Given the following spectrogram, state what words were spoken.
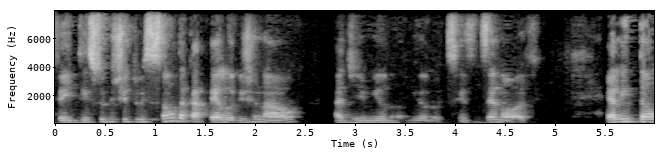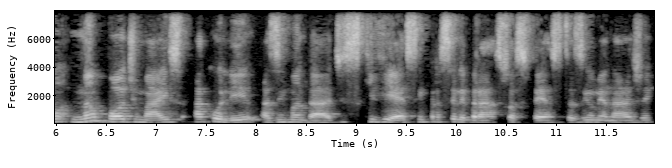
feita em substituição da capela original, a de 1819, ela então não pode mais acolher as irmandades que viessem para celebrar suas festas em homenagem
